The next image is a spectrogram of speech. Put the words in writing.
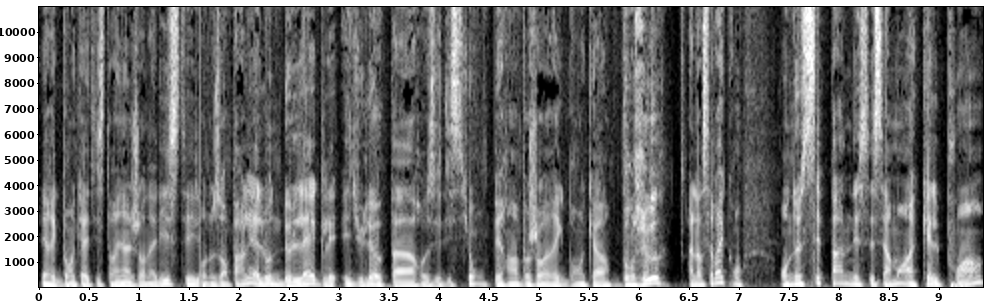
Éric Branca est historien et journaliste et pour nous en parler à l'aune de l'aigle et du léopard aux éditions Perrin. Bonjour Éric Branca. Bonjour. Alors c'est vrai qu'on ne sait pas nécessairement à quel point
